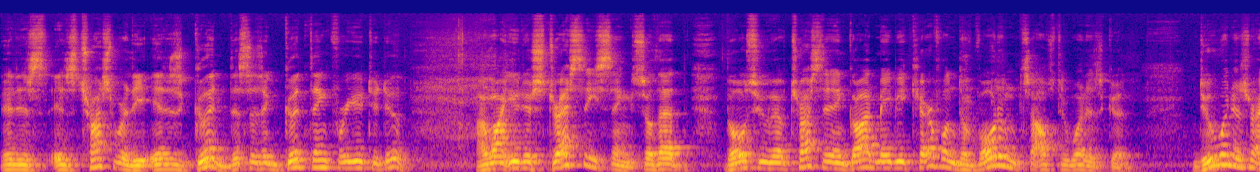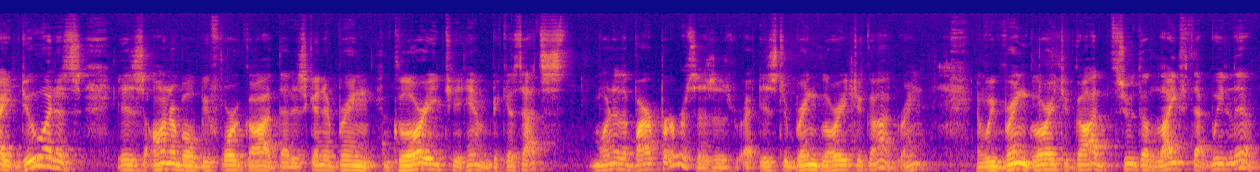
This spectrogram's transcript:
it is, is trustworthy. It is good. This is a good thing for you to do. I want you to stress these things so that those who have trusted in God may be careful and devote themselves to what is good. Do what is right. Do what is, is honorable before God that is going to bring glory to Him because that's one of the bar purposes is, is to bring glory to God, right? And we bring glory to God through the life that we live.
